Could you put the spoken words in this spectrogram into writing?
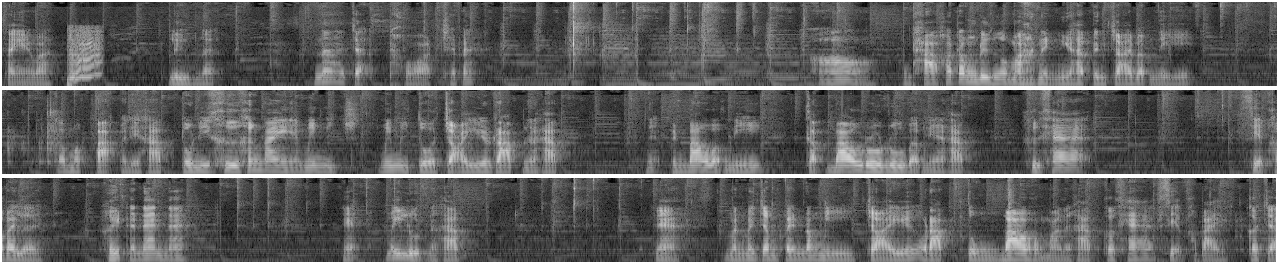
ใส่ไงวะ ลืมแล้ว น่าจะถอดใช่ไหมอ๋อรองเท้าเขาต้องดึงออกมาอย่างนี้ครับเป็นจอยแบบนี้ ก็มาปักไปเลยครับ ตัวนี้คือข้างในไม่มีไม่มีตัวจอยรับนะครับ เนี่ยเป็นเบ้าแบบนี้กับเบ้ารูๆแบบนี้ครับ คือแค่ เสียบเข้าไปเลย เฮ้ยแต่แน่นนะ เนี่ยไม่หลุดนะครับ เนี่ยมันไม่จำเป็นต้องมีจอยรับตรงเบ้าของมันนะครับ ก็แค่เสียบเข้าไปก็จะ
